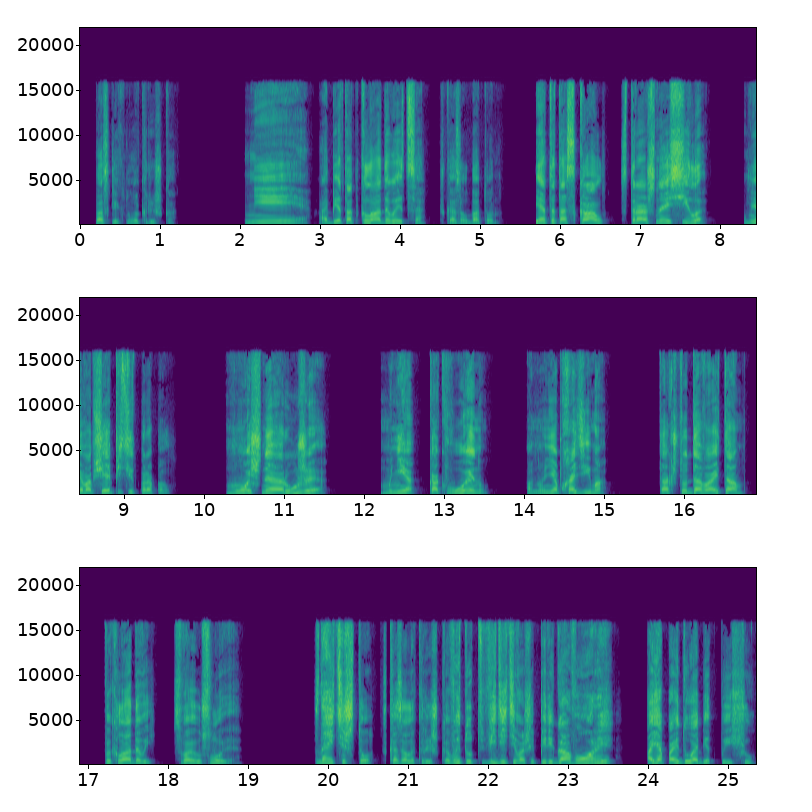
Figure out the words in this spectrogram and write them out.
— воскликнула крышка. «Не, обед откладывается», — сказал Батон. «Этот оскал — страшная сила. У меня вообще аппетит пропал. Мощное оружие. Мне, как воину, оно необходимо. Так что давай там, выкладывай свои условия». «Знаете что?» — сказала крышка. «Вы тут ведите ваши переговоры, а я пойду обед поищу,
